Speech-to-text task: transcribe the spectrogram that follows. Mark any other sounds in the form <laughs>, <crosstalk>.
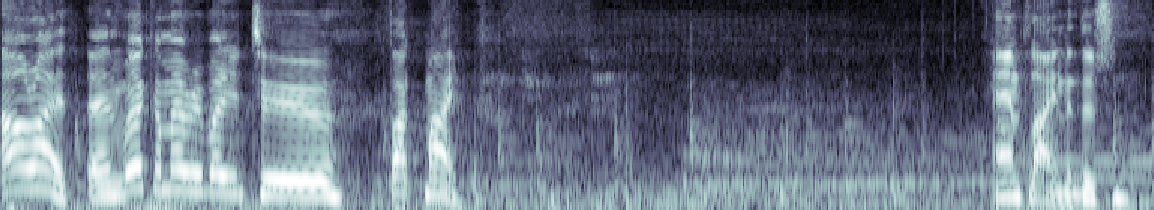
Alright, and welcome everybody to Fuck Mike. Antlion edition.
